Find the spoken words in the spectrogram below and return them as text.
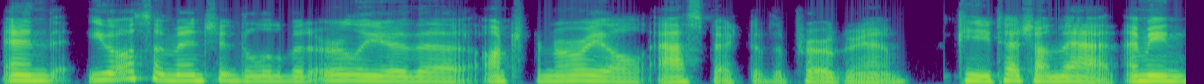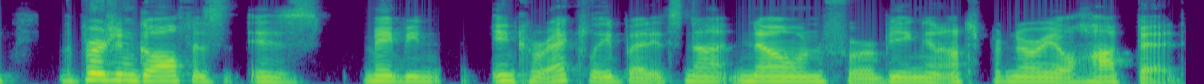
And you also mentioned a little bit earlier the entrepreneurial aspect of the program. Can you touch on that? I mean, the Persian Gulf is is maybe incorrectly, but it's not known for being an entrepreneurial hotbed.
